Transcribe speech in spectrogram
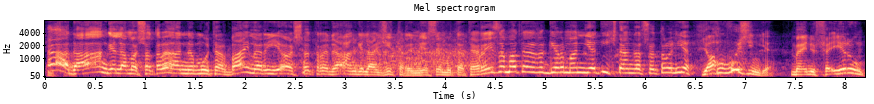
Ah, da Angela Maschatra, eine Mutter Baimari, Schatra, der Angela Jitren, jetzt Mutter Teresa, Mutter Germania, dicht an der Schatronier. Ja, wo sind wir? Meine Verehrung.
